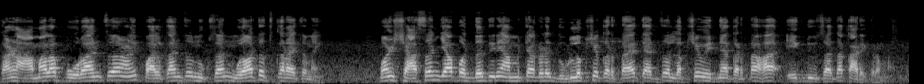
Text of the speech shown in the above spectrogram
कारण आम्हाला पोरांचं आणि पालकांचं नुकसान मुळातच करायचं नाही. पण शासन ज्या पद्धतीने आमच्याकडे दुर्लक्ष करत आहे त्याचं लक्ष वेधण्याकरता हा एक दिवसाचा कार्यक्रम आहे.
